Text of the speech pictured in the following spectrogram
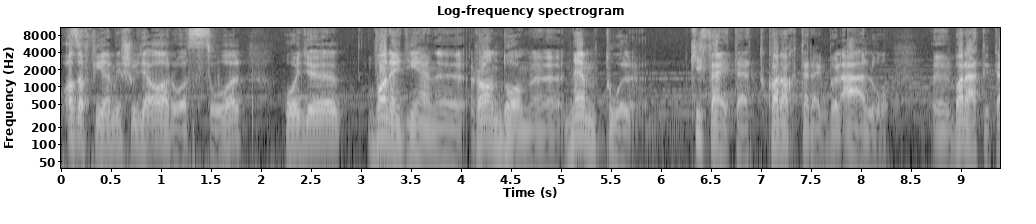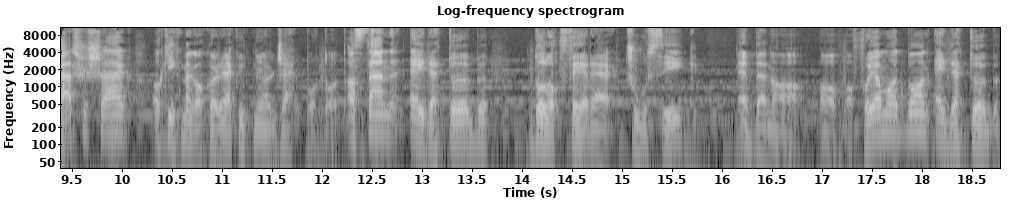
az a film is ugye arról szól, hogy van egy ilyen random, nem túl kifejtett karakterekből álló baráti társaság, akik meg akarják ütni a jackpotot. Aztán egyre több dolog félre csúszik ebben a, a, a folyamatban, egyre több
